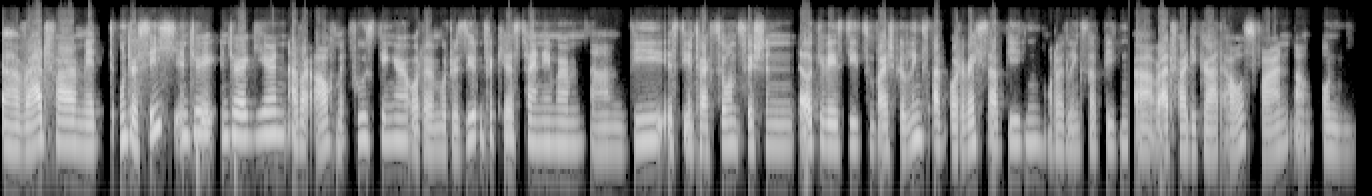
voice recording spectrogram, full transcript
äh, Radfahrer mit unter sich inter interagieren, aber auch mit Fußgänger oder motorisierten Verkehrsteilnehmern. Ähm, wie ist die Interaktion zwischen LKWs, die zum Beispiel links ab oder rechts abbiegen oder links abbiegen, äh, Radfahrer, die geradeaus fahren? Äh, und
